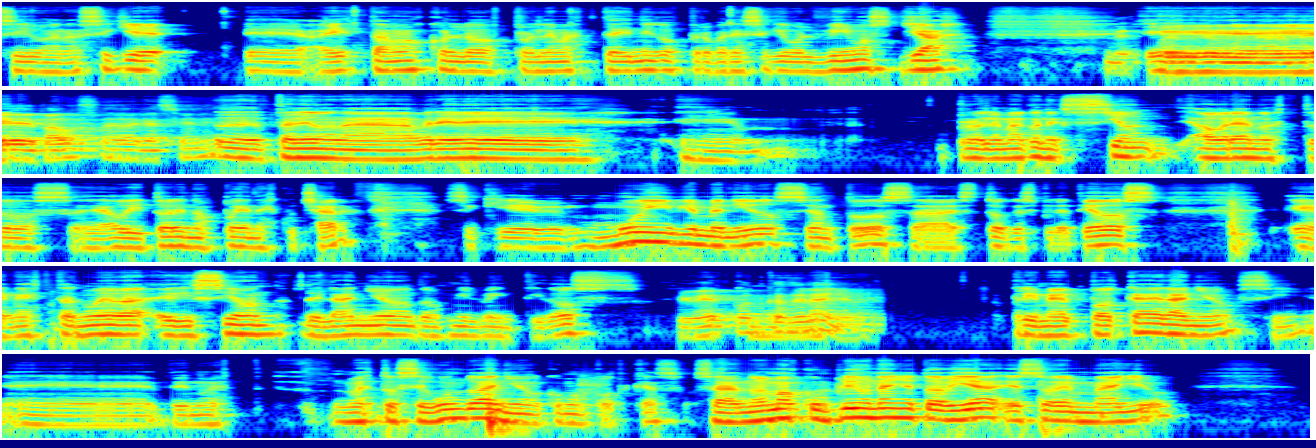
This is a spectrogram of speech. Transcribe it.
Sí, bueno, así que eh, ahí estamos con los problemas técnicos, pero parece que volvimos ya. Después de una Eh, breve pausa de vacaciones. Después de una breve eh, problema de conexión, ahora nuestros eh, auditores nos pueden escuchar. Así que muy bienvenidos sean todos a Estoques Pirateados en esta nueva edición del año 2022. Primer podcast del año. Primer podcast del año, sí, eh, de nuestro, nuestro segundo año como podcast. O sea, no hemos cumplido un año todavía, eso en mayo,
